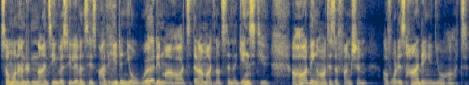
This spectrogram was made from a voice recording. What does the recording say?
Psalm 119, verse 11 says, I've hidden your word in my heart that I might not sin against you. A hardening heart is a function of what is hiding in your heart.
